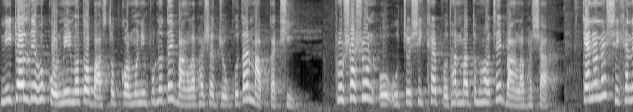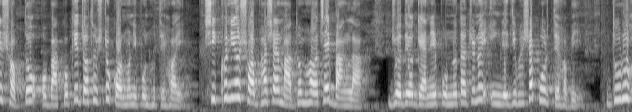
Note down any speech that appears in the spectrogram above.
নিটল দেহ কর্মীর মতো বাস্তব কর্মনিপুণতাই বাংলা ভাষার যোগ্যতার মাপকাঠি। প্রশাসন ও উচ্চশিক্ষার প্রধান মাধ্যম হওয়া চাই বাংলা ভাষা। কেননা সেখানে শব্দ ও বাক্যকে যথেষ্ট কর্মনিপুণ হতে হয়। শিক্ষণীয় সব ভাষার মাধ্যম হওয়া চাই বাংলা। যদিও জ্ঞানের পূর্ণতার জন্য ইংরেজি ভাষা পড়তে হবে। দুরূহ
